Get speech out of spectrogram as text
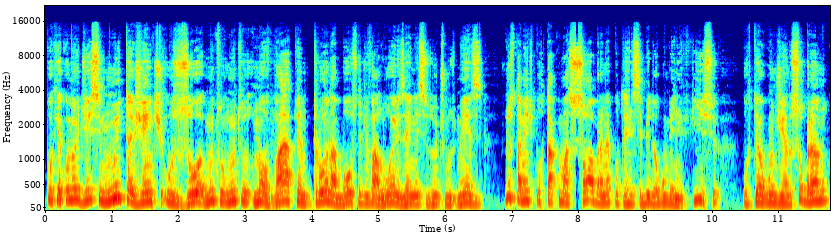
Porque, como eu disse, muita gente usou, muito, muito novato entrou na Bolsa de Valores aí nesses últimos meses, justamente por estar com uma sobra, né? Por ter recebido algum benefício, por ter algum dinheiro sobrando.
